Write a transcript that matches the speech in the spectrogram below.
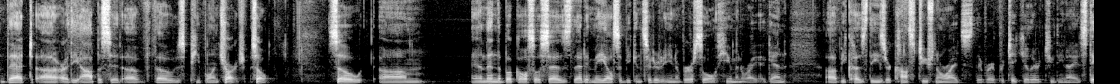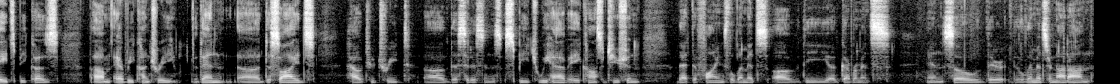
that uh, are the opposite of those people in charge. So, so um, and then the book also says that it may also be considered a universal human right. Again, uh, because these are constitutional rights, they're very particular to the United States because um, every country then uh, decides how to treat uh, the citizens' speech. We have a constitution that defines the limits of the uh, governments. And so the limits are not on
